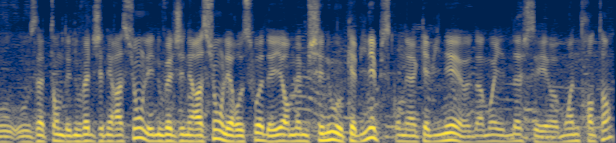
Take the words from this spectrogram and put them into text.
aux, attentes des nouvelles générations? Les nouvelles générations, on les reçoit d'ailleurs même chez nous au cabinet, puisqu'on est un cabinet euh, d'un moyen d'âge, c'est euh, moins de 30 ans.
